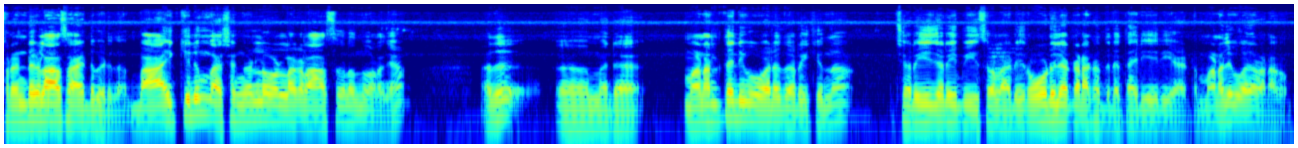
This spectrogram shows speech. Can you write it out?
ഫ്രണ്ട് ഗ്ലാസ് ആയിട്ട് വരുന്നത്. ബാക്കിലും വശങ്ങളിലും ഉള്ള ഗ്ലാസ്സുകളെന്ന് പറഞ്ഞാൽ അത് മറ്റേ മണൽത്തരി പോലെ തെറിക്കുന്ന ചെറിയ ചെറിയ പീസുകളായിട്ട് റോഡിലെ കിടക്കത്തില്ല തരിയരിയായിട്ട് മണൽ പോലെ കിടക്കും.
